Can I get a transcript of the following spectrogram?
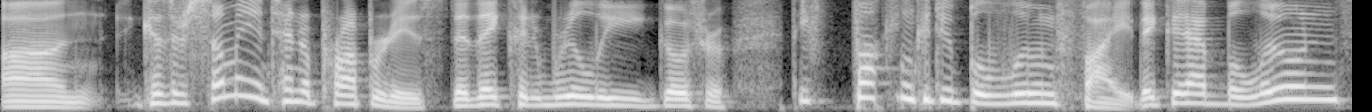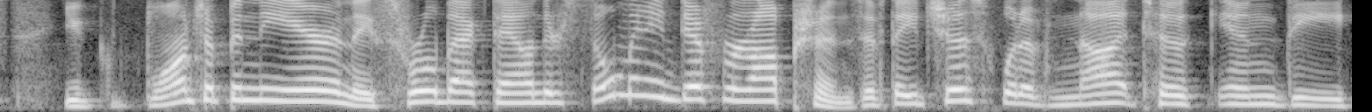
Um, because there's so many Nintendo properties that they could really go through. They fucking could do balloon fight. They could have balloons. You launch up in the air and they swirl back down. There's so many different options. If they just would have not took in the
